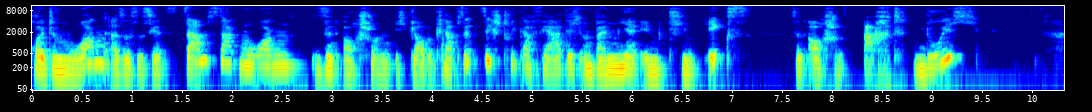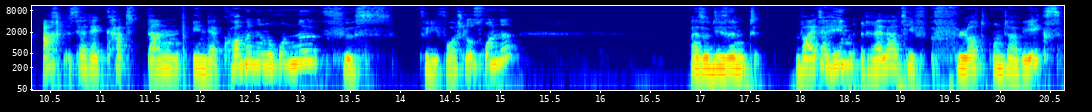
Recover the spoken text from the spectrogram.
Heute Morgen, also es ist jetzt Samstagmorgen, sind auch schon, ich glaube, knapp 70 Stricker fertig und bei mir im Team X sind auch schon acht durch. Acht ist ja der Cut dann in der kommenden Runde fürs, für die Vorschlussrunde. Also die sind weiterhin relativ flott unterwegs.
